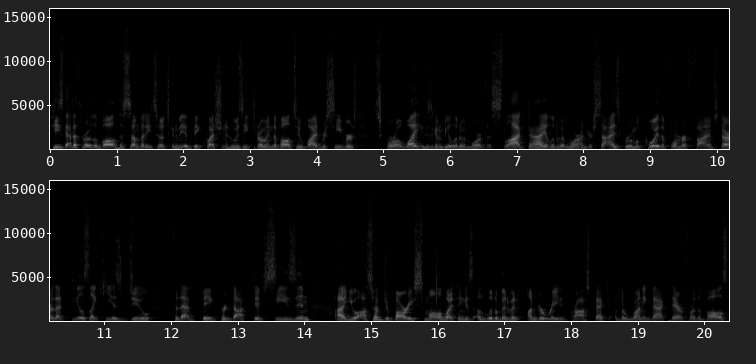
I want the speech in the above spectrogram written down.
he's got to throw the ball to somebody. So it's going to be a big question. Who is he throwing the ball to? Wide receivers, Squirrel White, who's going to be a little bit more of the slot guy, a little bit more undersized. Bru McCoy, the former five star, that feels like he is due for that big productive season. Uh, you also have Jabari Small, who I think is a little bit of an underrated prospect, the running back there for the Vols.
